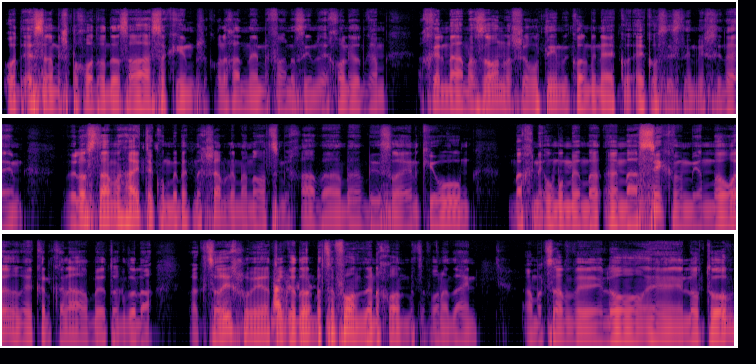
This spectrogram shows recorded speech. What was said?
עוד עשר משפחות, עוד עשרה עסקים, שכל אחד מהם מפרנסים. זה יכול להיות גם החל מהמזון, השירותים וכל מיני אקו-סיסטמים שלהם. ולא סתם ההייטק הוא באמת נחשב למנוע צמיחה בישראל, כי הוא, מכנה, הוא מעסיק ומעורר כלכלה הרבה יותר גדולה. רק צריך שהוא יהיה יותר גדול בצפון, זה נכון, בצפון עדיין המצב אה, לא, אה, לא טוב.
